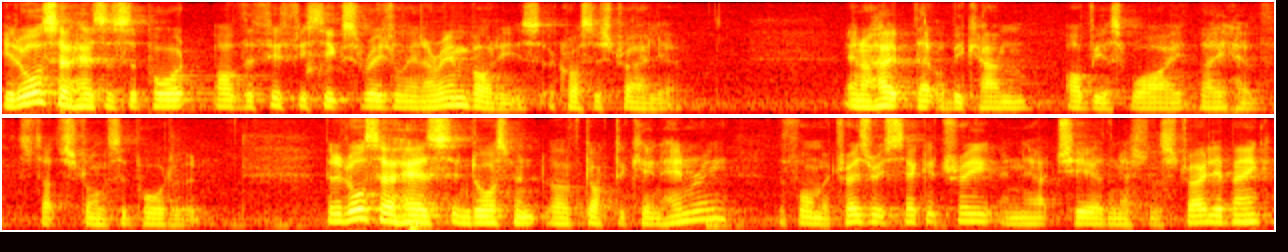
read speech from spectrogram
It also has the support of the 56 regional NRM bodies across Australia, and I hope that will become obvious why they have such strong support of it. But it also has endorsement of Dr Ken Henry, the former Treasury Secretary and now Chair of the National Australia Bank,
